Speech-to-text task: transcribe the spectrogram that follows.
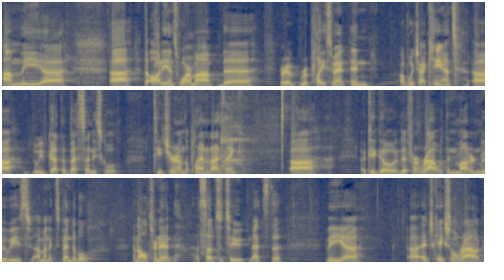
I'm the, uh, uh, the audience warm up, the re- replacement, and of which I can't. Uh, we've got the best Sunday school teacher on the planet, I think. Uh, I could go a different route within modern movies. I'm an expendable, an alternate, a substitute. That's the, the uh, uh, educational route.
